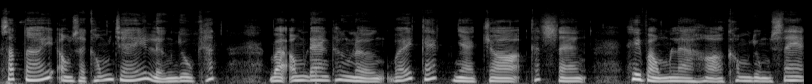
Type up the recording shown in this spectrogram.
Sắp tới ông sẽ khống chế lượng du khách và ông đang thương lượng với các nhà trọ, khách sạn hy vọng là họ không dùng xe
